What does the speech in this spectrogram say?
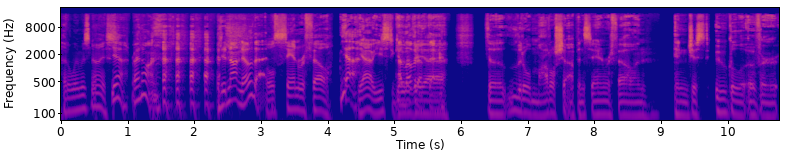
Petaluma's nice. Yeah. Right on. I did not know that. Old San Rafael. Yeah. Yeah, I used to go I love to it the, up there. uh, the little model shop in San Rafael and and just oogle over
